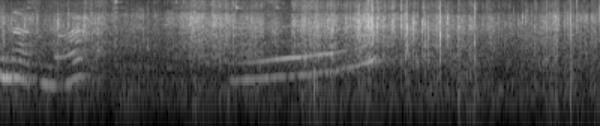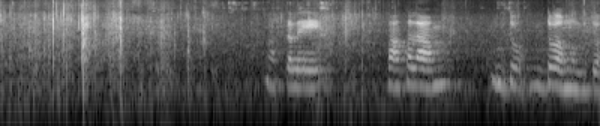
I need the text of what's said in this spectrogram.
என்ன இருக்குமா மக்களே பார்க்கலாம். இங்கிட்டு வா, இங்கிட்டு வாங்க இங்கிட்டு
